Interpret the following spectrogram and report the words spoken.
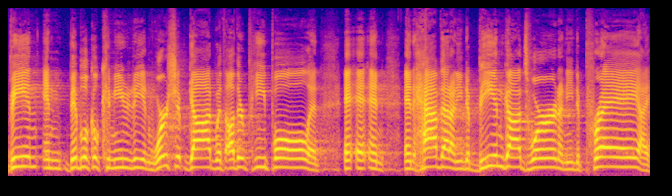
be in, in biblical community and worship God with other people and, and, and, and have that. I need to be in God's word. I need to pray. I,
